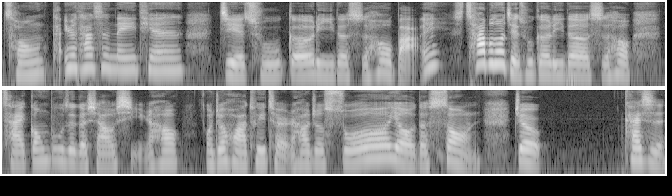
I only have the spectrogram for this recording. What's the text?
从他，因为他是那一天解除隔离的时候吧，诶，差不多解除隔离的时候才公布这个消息，然后我就划 Twitter，然后就所有的 song 就。开始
